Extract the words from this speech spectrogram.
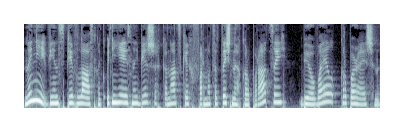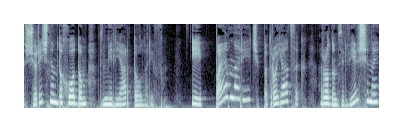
Нині він співвласник однієї з найбільших канадських фармацевтичних корпорацій BioWhale Corporation з щорічним доходом в мільярд доларів. І певна річ Петро Яцик родом зі Львівщини,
